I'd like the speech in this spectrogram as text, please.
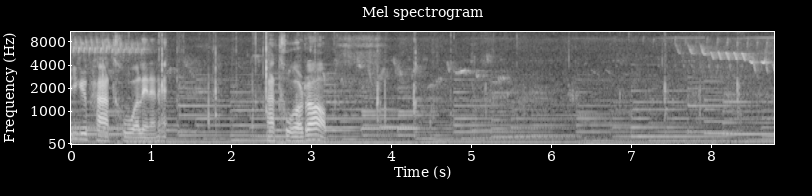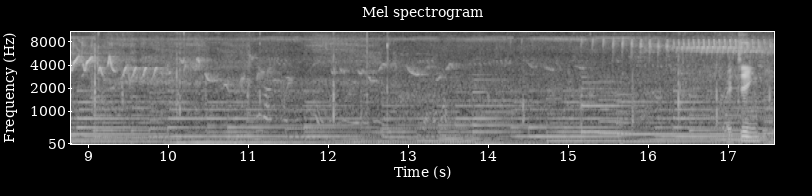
นี่คือพาทัวร์เลยนะเนี่ย พาทัวร์รอบ ริงอะ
